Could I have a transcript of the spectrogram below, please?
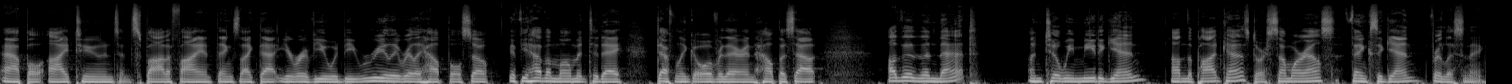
Apple, iTunes, and Spotify, and things like that. Your review would be really, really helpful. So if you have a moment today, definitely go over there and help us out. Other than that, until we meet again on the podcast or somewhere else, thanks again for listening.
